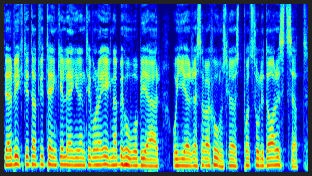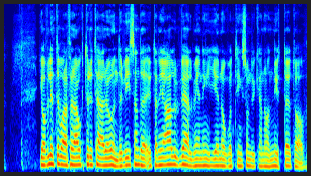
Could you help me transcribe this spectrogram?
Det är viktigt att vi tänker längre än till våra egna behov och begär och ger reservationslöst på ett solidariskt sätt. Jag vill inte vara för auktoritär och undervisande utan i all välmening ge någonting som du kan ha nytta utav.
